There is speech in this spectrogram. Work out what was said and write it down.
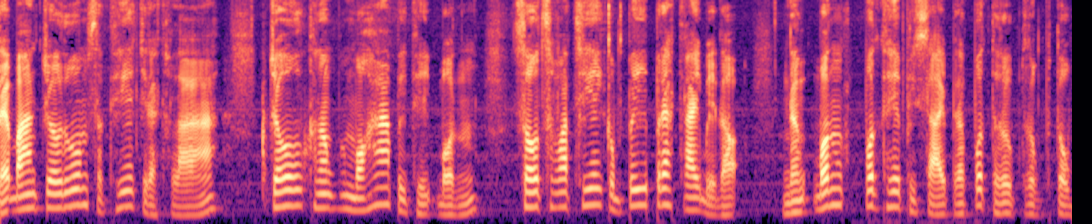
ដែលបានចូលរួមសទ្ធាជ្រះថ្លា ចូលក្នុងមហាពិធីបុណ្យសូត្រស្វាធ្យាយគម្ពីរព្រះត្រៃបិដកនិងបុណ្យពុទ្ធេពិស័យព្រះពុទ្ធរូបទ្រង់ផ្ទុំ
